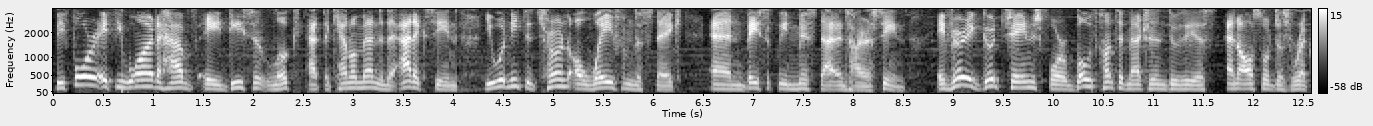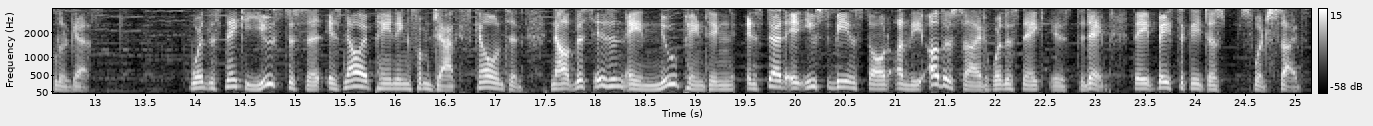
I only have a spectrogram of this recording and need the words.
Before, if you wanted to have a decent look at the Candleman in the attic scene, you would need to turn away from the snake and basically miss that entire scene. A very good change for both Haunted Mansion enthusiasts and also just regular guests. Where the snake used to sit is now a painting from Jack Skellington. Now this isn't a new painting, instead it used to be installed on the other side where the snake is today. They basically just switched sides.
